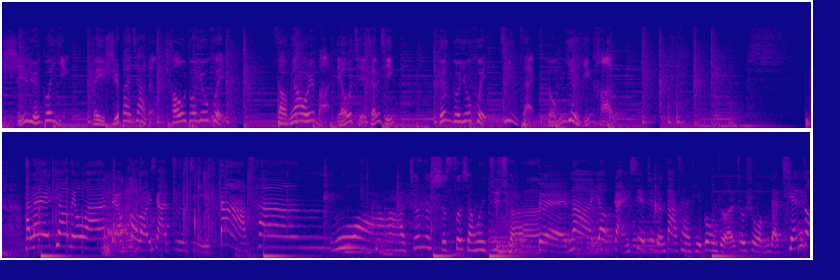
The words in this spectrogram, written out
十元观影、美食半价等超多优惠。扫描二维码了解详情，更多优惠尽在农业银行。好嘞，漂流完得要犒劳一下自己，大餐。哇，真的是色香味俱全。对，那要感谢这顿大餐的提供者就是我们的钱总。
